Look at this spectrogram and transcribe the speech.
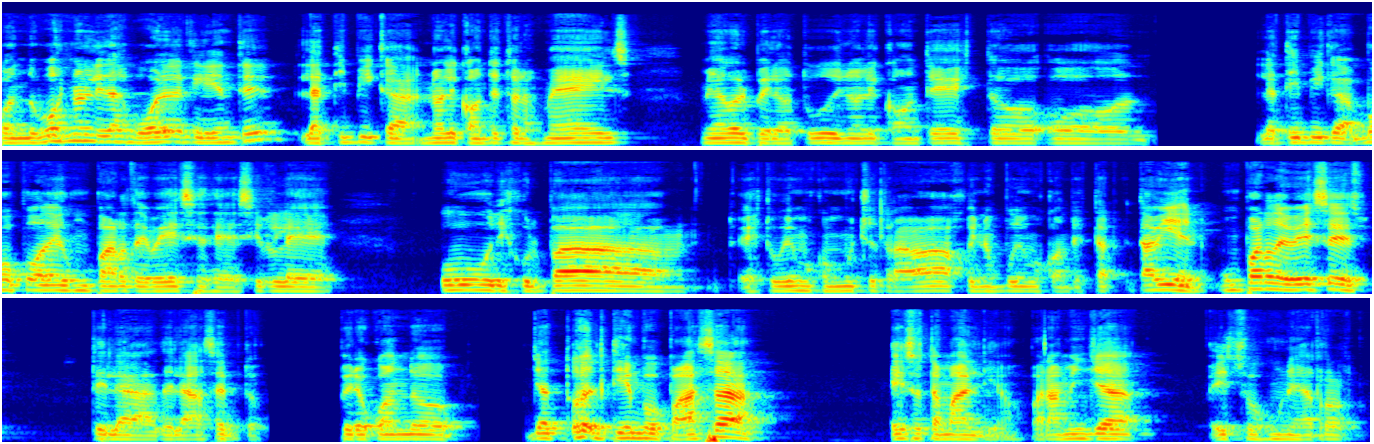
cuando vos no le das bola al cliente, la típica, no le contesto los mails, me hago el pelotudo y no le contesto, o la típica, vos podés un par de veces decirle, uh, disculpa, estuvimos con mucho trabajo y no pudimos contestar. Está bien, un par de veces te la, te la acepto, pero cuando ya todo el tiempo pasa, eso está mal. Para mí ya eso es un error.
